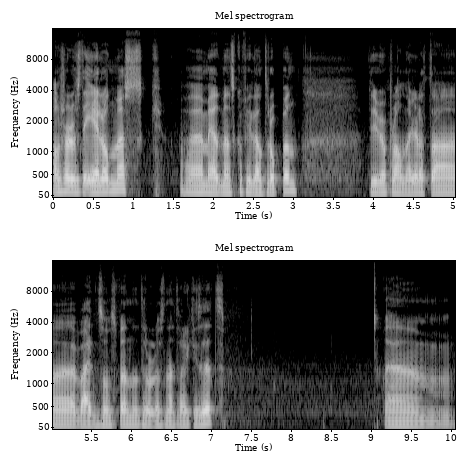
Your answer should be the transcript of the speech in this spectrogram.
Han sjølveste Elon Musk, eh, medmenneske og filantropen, driver og planlegger dette verdensomspennende trådløse nettverket sitt. Um,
